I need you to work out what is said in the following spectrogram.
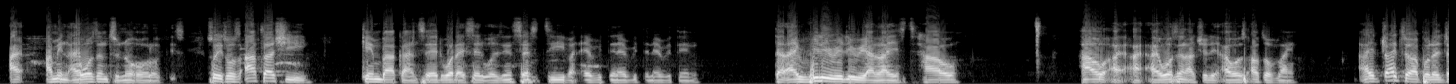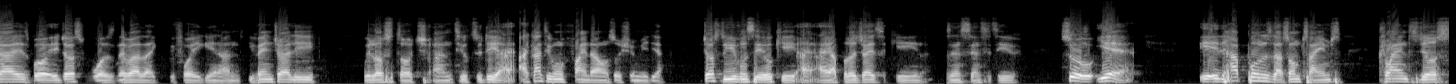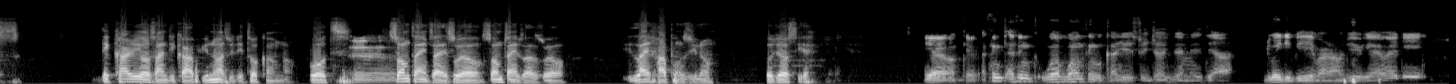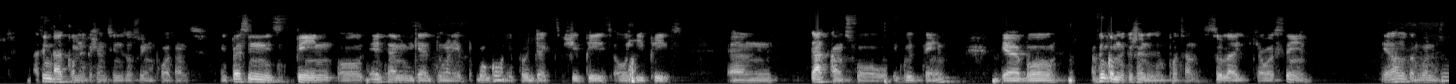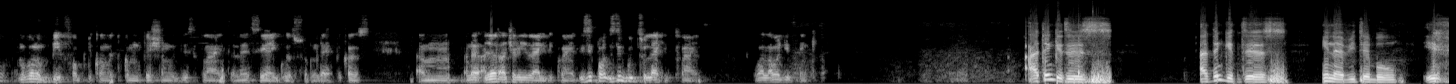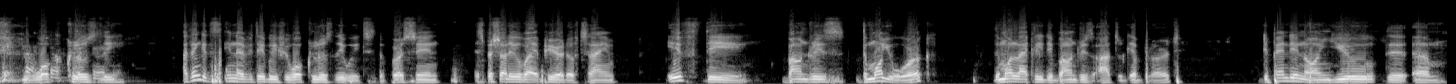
I, I mean, I wasn't to know all of this. So it was after she came back and said what I said was insensitive and everything, everything, everything, that I really, really realized how how I, I, wasn't actually I was out of line. I tried to apologize, but it just was never like before again. And eventually we lost touch until today. I, I can't even find her on social media. Just to even say, okay, I, I apologize again, I insensitive. So yeah, it happens that sometimes clients just they carry us handicap, you know, as we talk now. But Mm. sometimes as well, sometimes as well, life happens, you know. So just yeah. Yeah, okay. I think I think well, one thing we can use to judge them is their the way they behave around you. Yeah, where they. I think that communication thing is also important. The person is paying, or anytime you get doing a work on a project, she pays or he pays, and that counts for a good thing. Yeah, but I think communication is important. So, like I was saying, yeah, that's what I'm going to do. I'm going to beef up the communication with this client, and let's see how it goes from there. Because um, I just actually like the client. Is it is it good to like a client? Well, what do you think? I think it is I think it is inevitable if you work closely. I think it's inevitable if you work closely with the person, especially over a period of time. If the boundaries, the more you work, the more likely the boundaries are to get blurred. Depending on you, the um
